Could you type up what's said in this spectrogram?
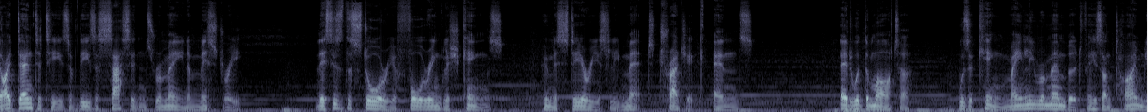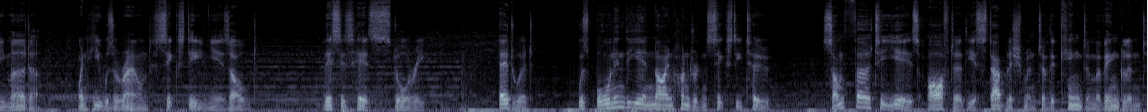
identities of these assassins remain a mystery. This is the story of four English kings who mysteriously met tragic ends. Edward the Martyr was a king mainly remembered for his untimely murder when he was around 16 years old. This is his story. Edward was born in the year 962, some 30 years after the establishment of the Kingdom of England.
